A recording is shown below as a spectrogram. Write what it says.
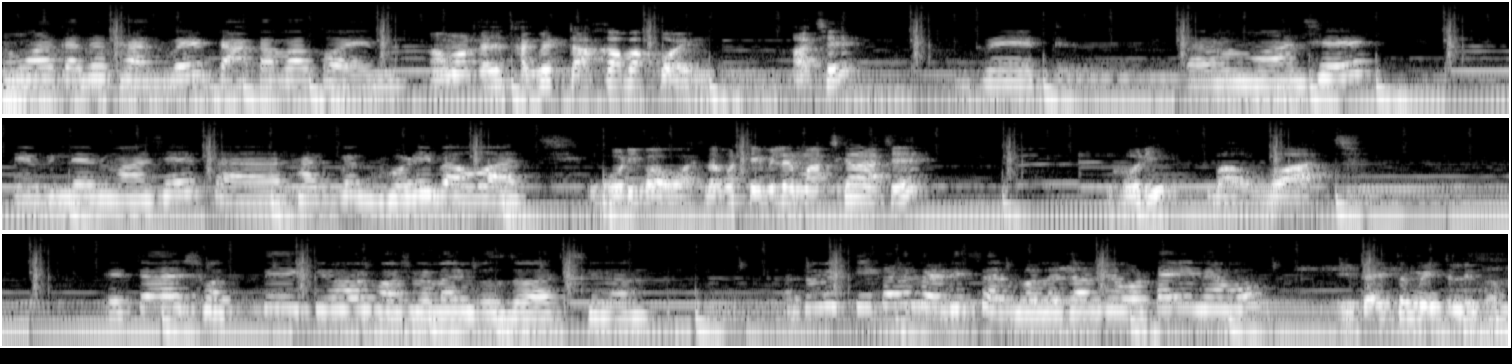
তোমার কাছে থাকবে টাকা বা কয়েন আমার কাছে থাকবে টাকা বা কয়েন আছে? গ্রেট তার মাঝে টেবিলের মাঝে থাকবে ঘড়ি বা ওয়াচ ঘড়ি বা ওয়াচ দেখো টেবিলের মাঝখানে আছে ঘড়ি বা ওয়াচ এটা সত্যি কীভাবে পসিবল আমি বুঝতে পারছি না। তুমি কি করে প্রেডিকশন করলে যে আমি ওটাই নেব। এটাই তো মেন্টালিজম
